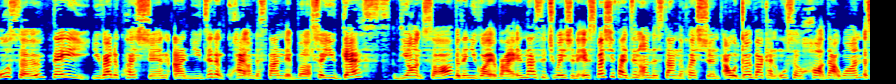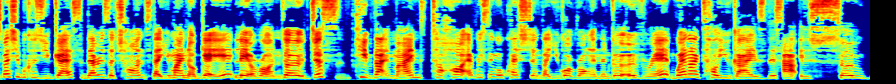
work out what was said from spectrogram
Also, say you read a question and you didn't quite understand it, but so you guessed the answer, but then you got it right. In that situation, especially if I didn't understand the question, I would go back and also heart that one, especially because you guessed there is a chance that you might not get it later on. So just keep that in mind to heart every single question that you got wrong and then go over it. When I tell you guys, this app is so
